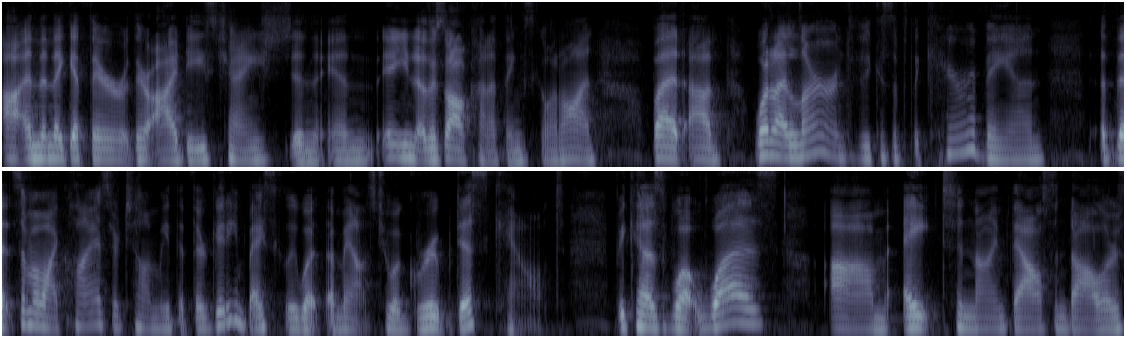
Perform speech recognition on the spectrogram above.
Uh, and then they get their their IDs changed, and, and you know there's all kind of things going on. But um, what I learned because of the caravan, uh, that some of my clients are telling me that they're getting basically what amounts to a group discount because what was um, eight to nine thousand dollars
